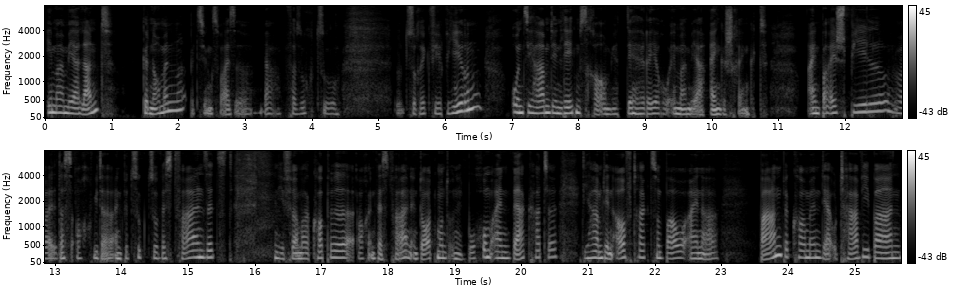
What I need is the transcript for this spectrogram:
immer mehr Land genommen, beziehungsweise ja, versucht zu, zu requirieren. Und sie haben den Lebensraum der Herero immer mehr eingeschränkt. Ein Beispiel, weil das auch wieder ein Bezug zu Westfalen setzt die Firma Koppel auch in Westfalen, in Dortmund und in Bochum ein Werk hatte. Die haben den Auftrag zum Bau einer Bahn bekommen, der Otavi-Bahn,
